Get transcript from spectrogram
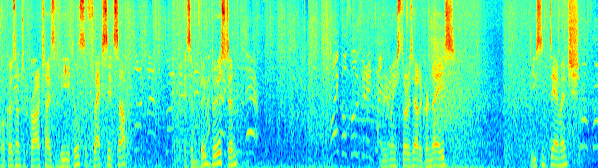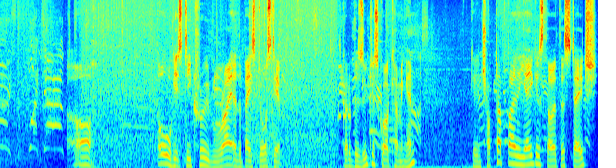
What goes on to prioritize vehicles? The flak sets up. It's a big burst in. Red Wings throws out a grenade. Decent damage. Oh, Oh, gets decrewed right at the base doorstep. Got a bazooka squad coming in. Getting chopped up by the Jaegers though at this stage.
